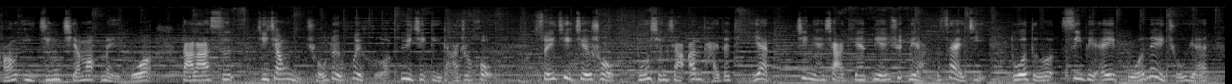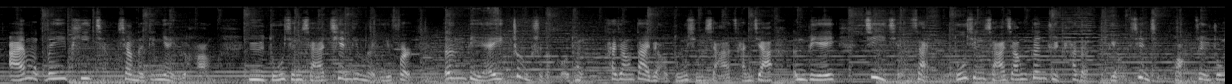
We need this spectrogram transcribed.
航已经前往美国达拉斯，即将与球队会合，预计抵达之后。随即接受独行侠安排的体验。今年夏天连续两个赛季夺得 CBA 国内球员 MVP 奖项的丁彦雨航，与独行侠签订了一份 NBA 正式的合同。他将代表独行侠参加 NBA 季前赛，独行侠将根据他的表现情况，最终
